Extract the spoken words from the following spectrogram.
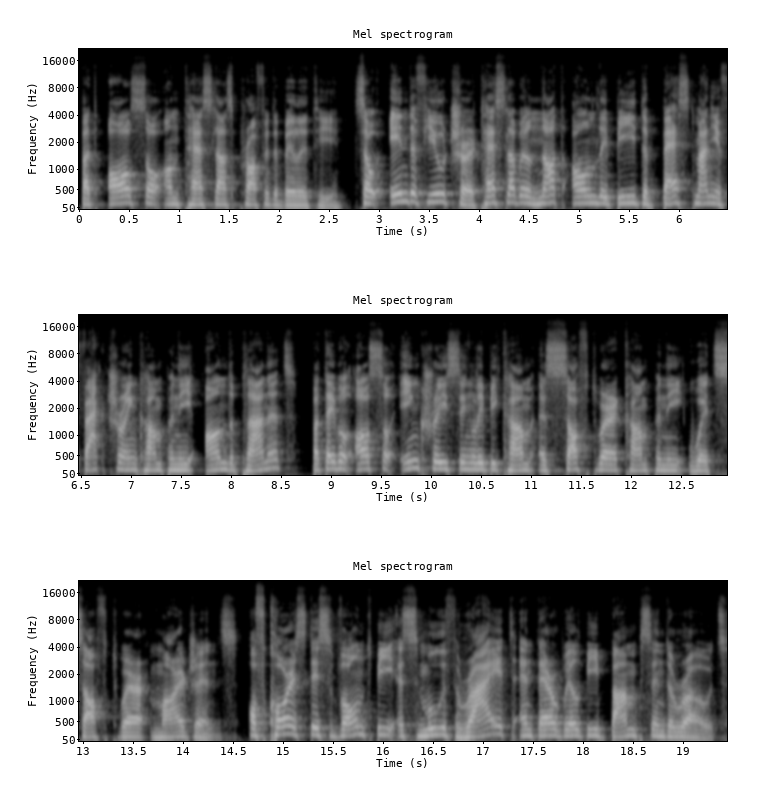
but also on Tesla's profitability. So in the future, Tesla will not only be the best manufacturing company on the planet, but they will also increasingly become a software company with software margins. Of course, this won't be a smooth ride and there will be bumps in the road.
